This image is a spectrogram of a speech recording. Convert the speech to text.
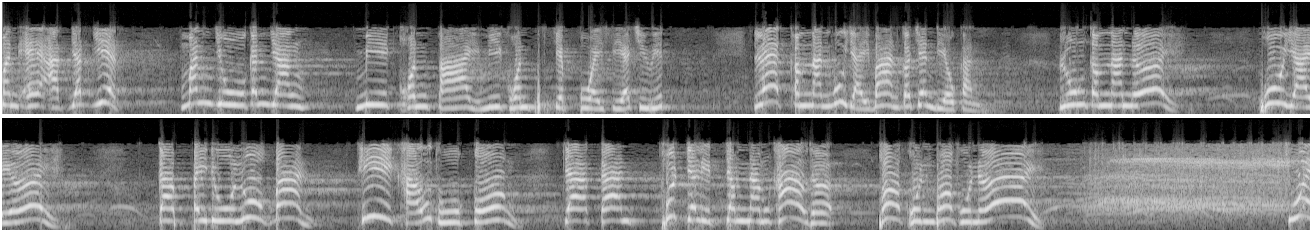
มันแออัดยัดเยียด มันอยู่กันอย่างมีคนตาย มีคนเจ็บป่วยเสียชีวิต และกำนันผู้ใหญ่บ้านก็เช่นเดียวกัน ลุงกำนันเอ้ย ผู้ใหญ่เอ้ย กลับไปดูลูกบ้าน ที่เขาถูกโกง จากการทุจริตจำนำข้าวเถอะ พ่อคุณพ่อคุณเอ้ย ช่วย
